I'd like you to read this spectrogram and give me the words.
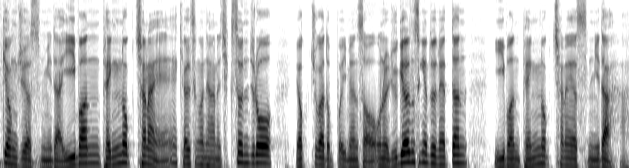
경주였습니다. 2번 백록천하의 결승을 향하는 직선주로 역주가 돋보이면서 오늘 6연승에 도전했던 2번 백록천하였습니다. 아,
